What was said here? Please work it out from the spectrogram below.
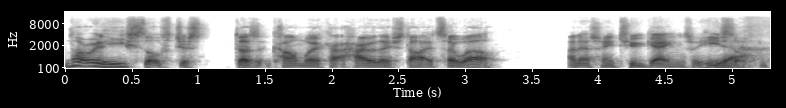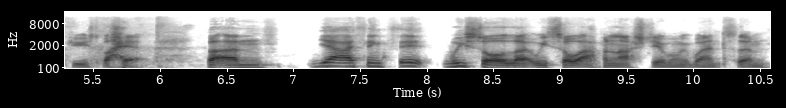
Not really. He sort of just doesn't can't work out how they've started so well. I know it's only two games, but he's yeah. sort of confused by it. But um, yeah, I think that we saw like we saw what happened last year when we went to them.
